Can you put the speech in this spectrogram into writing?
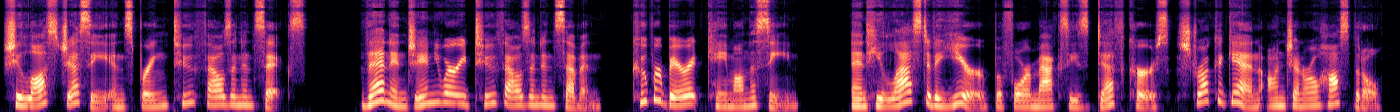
She lost Jesse in spring 2006. Then in January 2007, Cooper Barrett came on the scene and he lasted a year before Maxie's death curse struck again on General Hospital.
